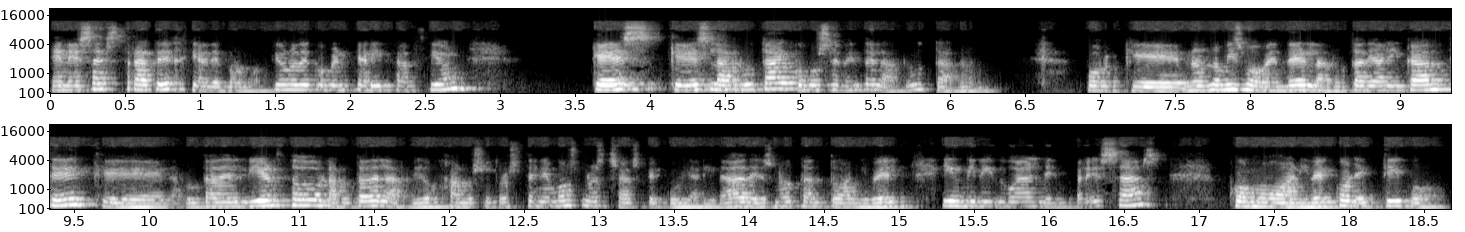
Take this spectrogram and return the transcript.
esa estrategia de promoción o de comercialización qué es, qué es la ruta y cómo se vende la ruta, ¿no? Porque no es lo mismo vender la ruta de Alicante que la ruta del Bierzo o la ruta de La Rioja. Nosotros tenemos nuestras peculiaridades, ¿no? Tanto a nivel individual de empresas como a nivel colectivo.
